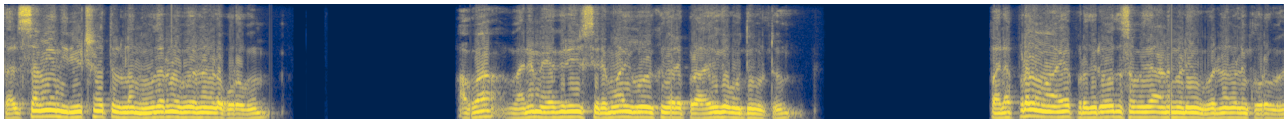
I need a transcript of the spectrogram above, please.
തത്സമയ നിരീക്ഷണത്തിലുള്ള നൂതന ഉപകരണങ്ങളുടെ കുറവും അവ വനമേഖലയിൽ സ്ഥിരമായി ഉപയോഗിക്കുന്നതിലെ പ്രായോഗിക ബുദ്ധിമുട്ടും ഫലപ്രദമായ പ്രതിരോധ സംവിധാനങ്ങളുടെയും ഉപകരണങ്ങളുടെയും കുറവ്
